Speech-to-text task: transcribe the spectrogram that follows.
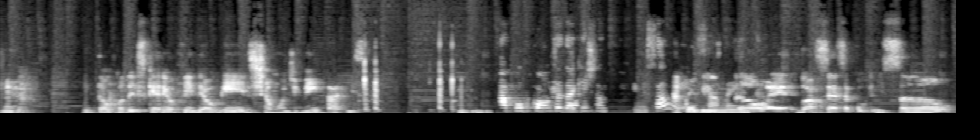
Né? Então, quando eles querem ofender alguém, eles chamam de mentalista. Ah, por conta da questão da cognição? A cognição, é, do acesso à cognição.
